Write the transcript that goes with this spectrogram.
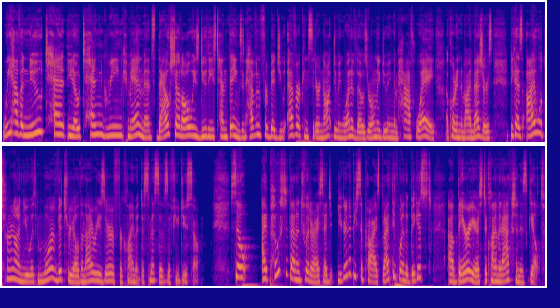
We have a new 10, you know, 10 green commandments. Thou shalt always do these 10 things. And heaven forbid you ever consider not doing one of those or only doing them halfway, according to my measures, because I will turn on you with more vitriol than I reserve for climate dismissives if you do so. So I posted that on Twitter. I said, You're going to be surprised, but I think one of the biggest uh, barriers to climate action is guilt.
